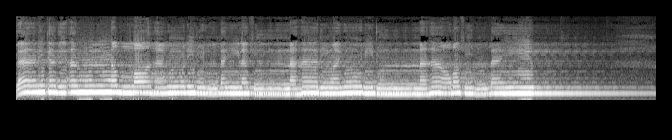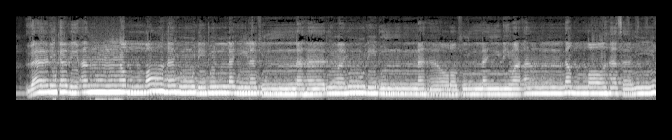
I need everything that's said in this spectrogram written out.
ذلك بأن الله يولج الليل في النهار ويولج النهار في الليل. ذلك بأن الله يولج الليل في النهار ويولج النهار في الليل وأن الله سميع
